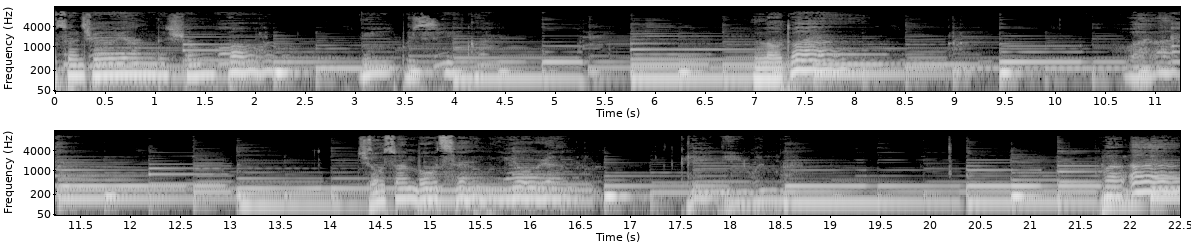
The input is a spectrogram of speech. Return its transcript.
就算这样的生活你不习惯，老段，晚安。就算不曾有人给你温暖。晚安，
